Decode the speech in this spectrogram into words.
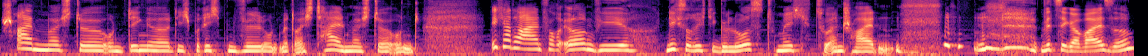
schreiben möchte und Dinge, die ich berichten will und mit euch teilen möchte. Und ich hatte einfach irgendwie nicht so richtige Lust, mich zu entscheiden. Witzigerweise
